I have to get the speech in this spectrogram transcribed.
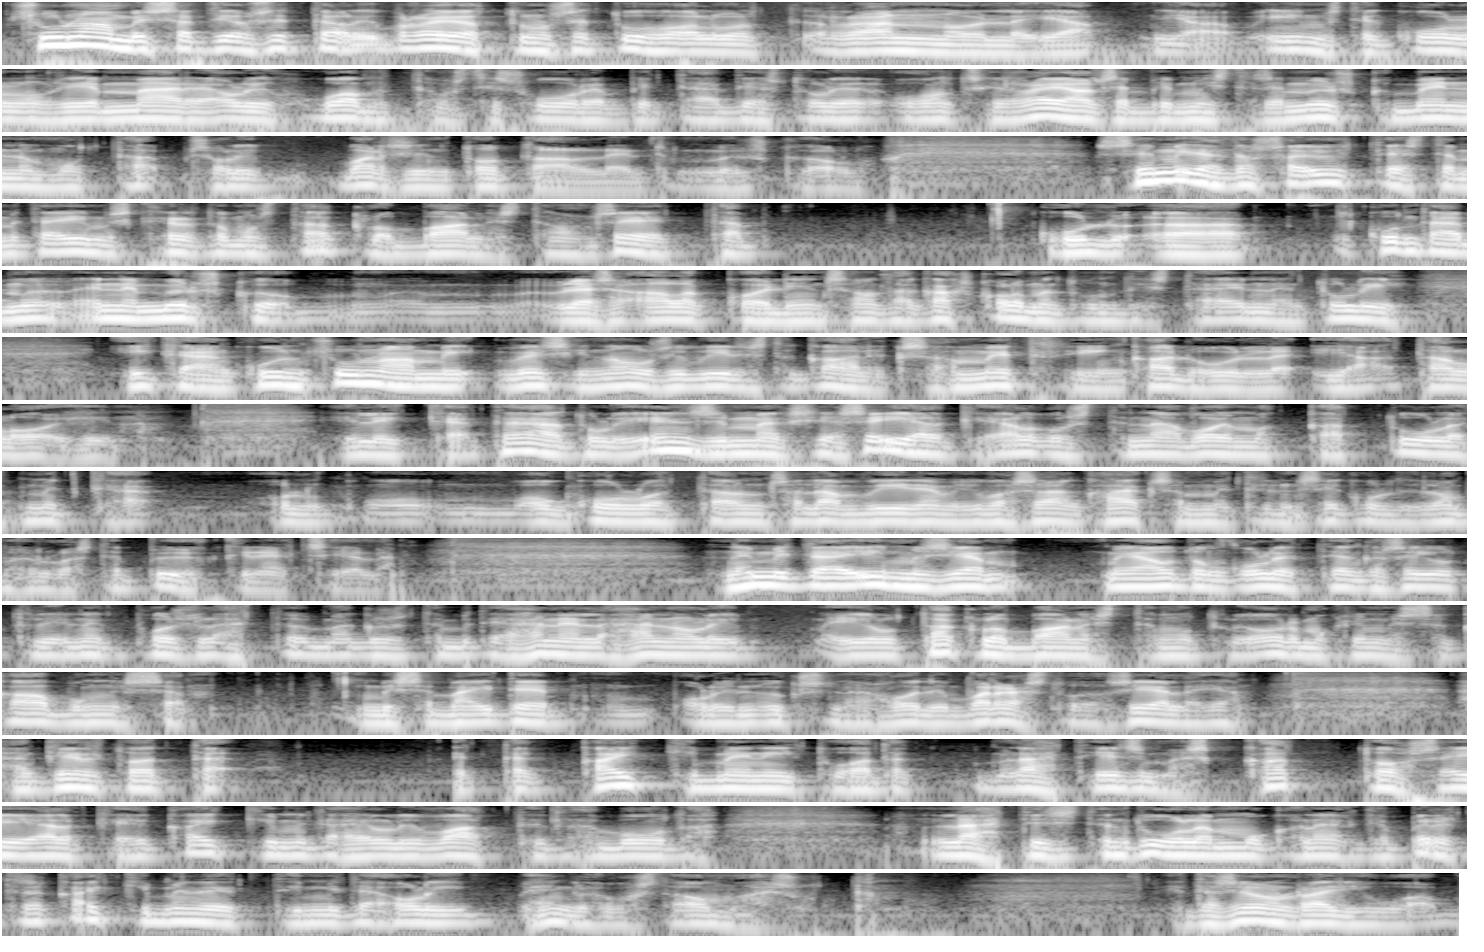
Tsunamissa tietysti oli rajoittunut se tuhoalue rannoille ja, ja ihmisten kuolonuhrien määrä oli huomattavasti suurempi. Tämä tietysti oli huomattavasti rajallisempi, mistä se myrsky mennyt, mutta se oli varsin totaalinen myrsky ollut. Se, mitä tuossa yhteistä, mitä ihmiskertomusta Aklobaanista on se, että kun, äh, kun tämä ennen myrsky yleensä alkoi, niin sanotaan 2-3 tuntia sitä ennen tuli ikään kuin tsunami, vesi nousi 5-8 metriin kaduille ja taloihin. Eli tämä tuli ensimmäiseksi ja sen jälkeen alkoi sitten nämä voimakkaat tuulet, mitkä on, on kuullut, että on 105-108 metrin sekuntin nopeudella sitten pyyhkineet siellä. Ne, mitä ihmisiä me auton kuljettajan kanssa juttelin ennen kuin pois lähtöä, mä kysyin, että miten hänellä, hän oli, ei ollut Taklobaanista, mutta oli Ormokrimissa kaupungissa, missä mä itse olin yksinään, hoidin varastoa siellä ja hän kertoi, että että kaikki meni tuota, lähti ensimmäisenä katto, sen jälkeen kaikki mitä heillä oli vaatteita ja muuta, lähti sitten tuulen mukana, eli periaatteessa kaikki menettiin, mitä oli henkilökohtaista omaisuutta. Että se on rajua.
